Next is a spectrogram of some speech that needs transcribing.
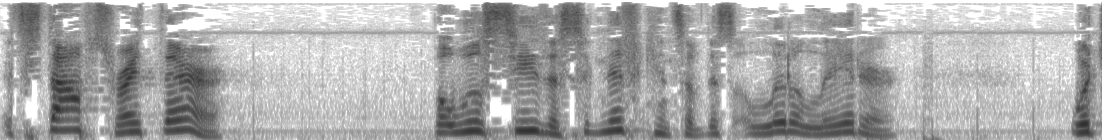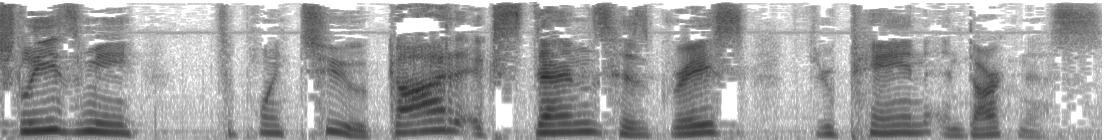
It stops right there. But we'll see the significance of this a little later. Which leads me to point two God extends his grace through pain and darkness.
